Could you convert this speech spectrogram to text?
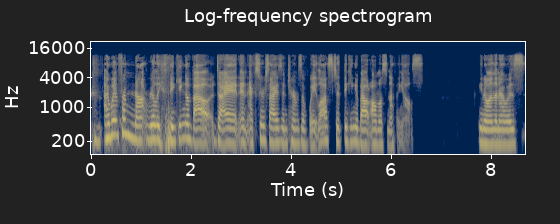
I went from not really thinking about diet and exercise in terms of weight loss to thinking about almost nothing else you know, and then I was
